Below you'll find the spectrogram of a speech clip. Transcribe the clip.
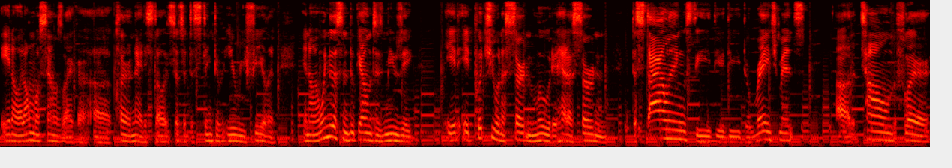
you know, it almost sounds like a, a clarinet. It's, still, it's such a distinctive, eerie feeling, you know. And when you listen to Duke Ellington's music, it, it puts you in a certain mood. It had a certain the stylings, the the the, the arrangements, uh, the tone, the flair.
